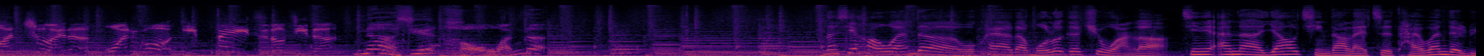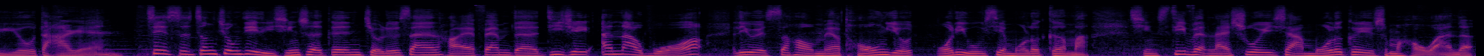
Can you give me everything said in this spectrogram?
玩出来的，玩过一辈子都记得那些好玩的。那些好玩的，我快要到摩洛哥去玩了。今天安娜邀请到来自台湾的旅游达人，这次曾兄弟旅行社跟九六三好 FM 的 DJ 安娜，我六月四号我们要同游魔力无限摩洛哥嘛，请 Steven 来说一下摩洛哥有什么好玩的。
